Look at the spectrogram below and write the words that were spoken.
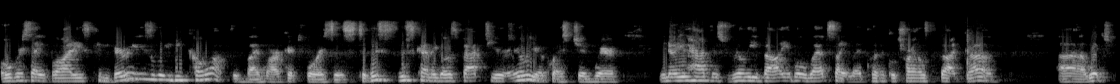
oversight bodies can very easily be co-opted by market forces. So this this kind of goes back to your earlier question, where you know you have this really valuable website like clinicaltrials.gov, uh, which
